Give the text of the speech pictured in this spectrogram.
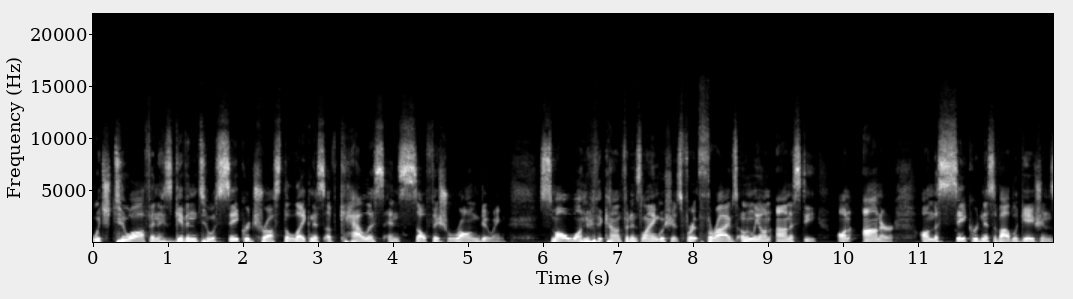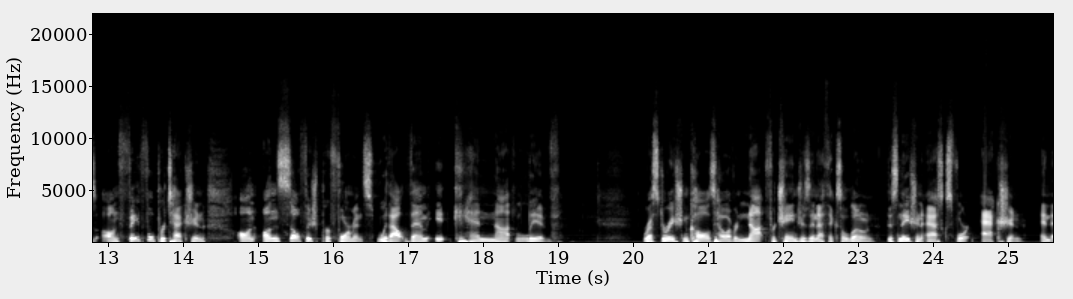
which too often has given to a sacred trust the likeness of callous and selfish wrongdoing. Small wonder that confidence languishes, for it thrives only on honesty, on honor, on the sacredness of obligations, on faithful protection, on unselfish performance. Without them, it cannot live. Restoration calls, however, not for changes in ethics alone. This nation asks for action and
